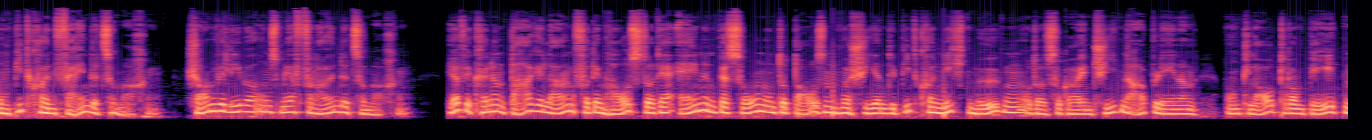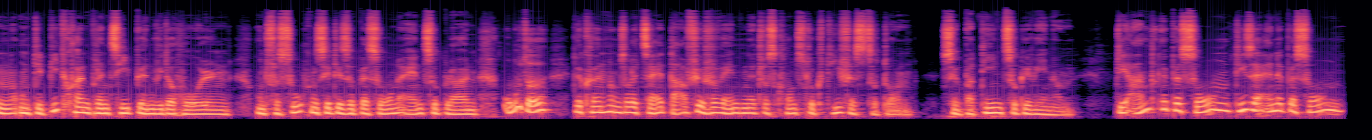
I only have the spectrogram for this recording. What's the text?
um Bitcoin Feinde zu machen. Schauen wir lieber, uns mehr Freunde zu machen. Ja, wir können tagelang vor dem Haus dort der einen Person unter tausend marschieren, die Bitcoin nicht mögen oder sogar entschieden ablehnen und laut trompeten und die Bitcoin-Prinzipien wiederholen und versuchen, sie dieser Person einzubläuen. Oder wir könnten unsere Zeit dafür verwenden, etwas Konstruktives zu tun, Sympathien zu gewinnen, die andere Person, diese eine Person,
